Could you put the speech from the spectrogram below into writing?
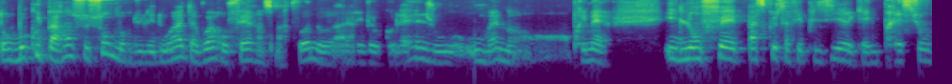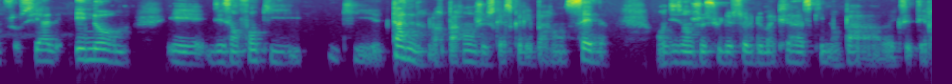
Donc beaucoup de parents se sont mordus les doigts d'avoir offert un smartphone à l'arrivée au collège ou, même en, primaire. Ils l'ont fait parce que ça fait plaisir et qu'il y a une pression sociale énorme et des enfants qui qui tannent leurs parents jusqu'à ce que les parents cèdent en disant je suis le seul de ma classe qui n'a pas, etc.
